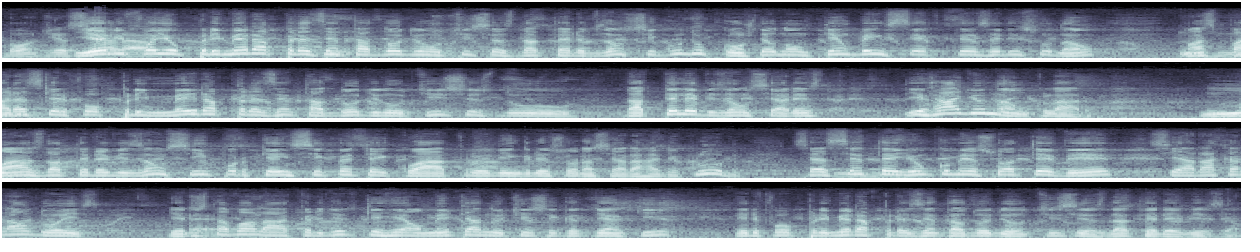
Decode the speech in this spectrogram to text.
Bom Dia Ceará. E ele foi o primeiro apresentador de notícias da televisão, segundo consta. Eu não tenho bem certeza disso não, mas uhum. parece que ele foi o primeiro apresentador de notícias do, da televisão cearense. De rádio não, claro. Mas da televisão sim, porque em 54 ele ingressou na Ceará Rádio Clube, 61 uhum. começou a TV Ceará Canal 2. E ele é. estava lá. Acredito que realmente a notícia que eu tenho aqui ele foi o primeiro apresentador de notícias da televisão.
